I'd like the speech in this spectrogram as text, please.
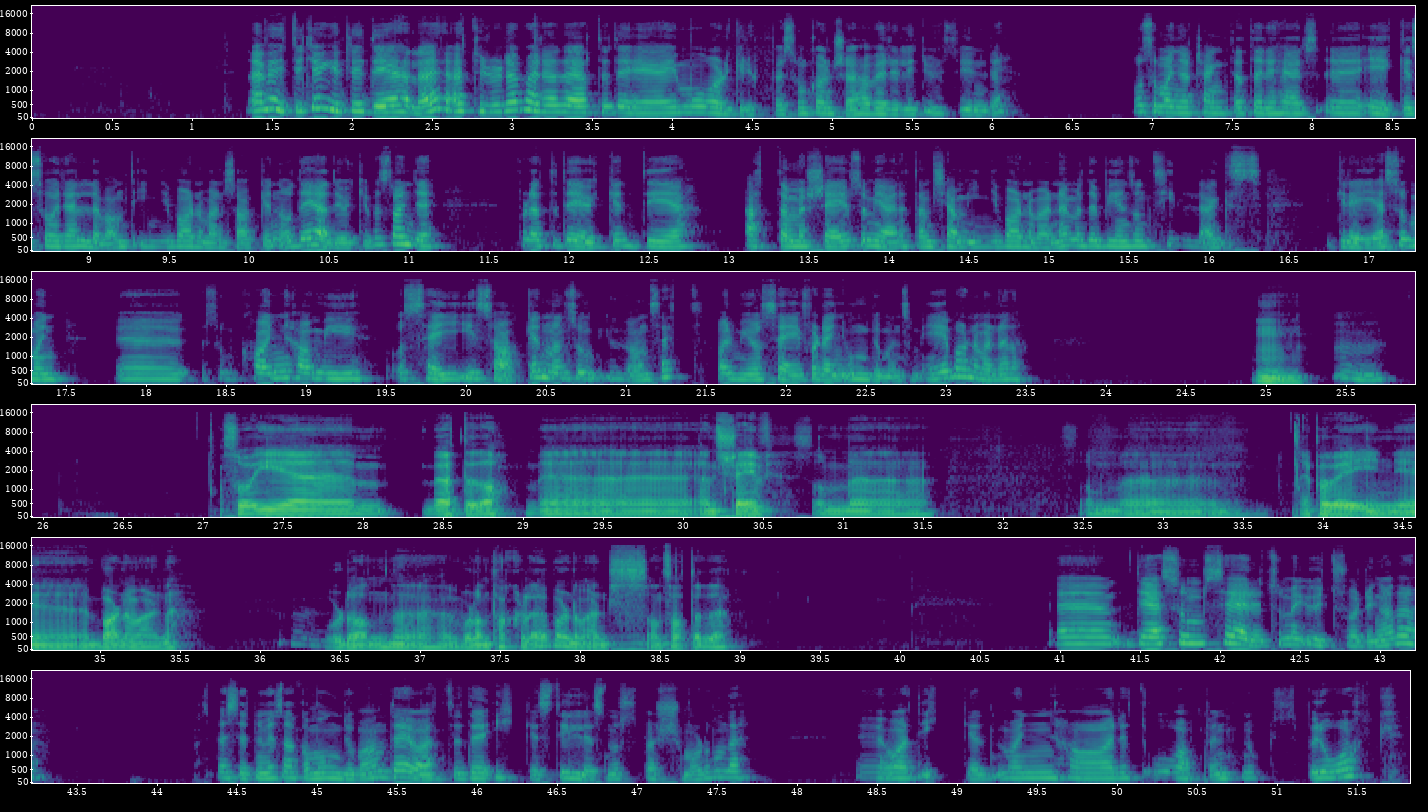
Jeg vet ikke egentlig det heller. Jeg tror det er bare det at det er en målgruppe som kanskje har vært litt usynlig. Og så man har tenkt at dette her eh, er ikke så relevant inn i barnevernssaken. Og det er det jo ikke bestandig. For det er jo ikke det at de er skeive som gjør at de kommer inn i barnevernet, men det blir en sånn tilleggsgreie som man som kan ha mye å si i saken, men som uansett har mye å si for den ungdommen som er i barnevernet. da. Mm. Mm. Så i eh, møte da, med en skeiv som, eh, som eh, er på vei inn i barnevernet, mm. hvordan, eh, hvordan takler barnevernsansatte det? Eh, det som ser ut som er utfordringa, da, spesielt når vi snakker om ungdommene, det er jo at det ikke stilles noe spørsmål om det. Eh, og at ikke man har et åpent nok språk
